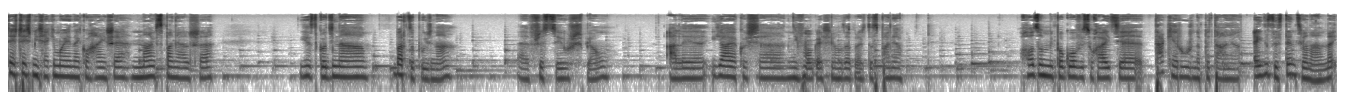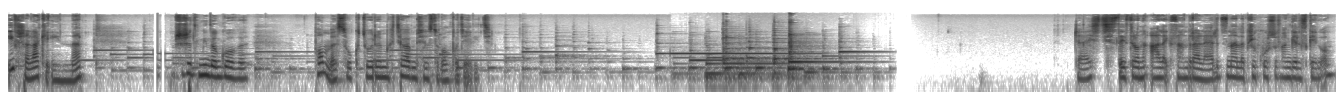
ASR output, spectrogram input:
Cześć, cześć misiaki moje najkochańsze, najwspanialsze. Jest godzina bardzo późna. E, wszyscy już śpią, ale ja jakoś e, nie mogę się zabrać do spania. Chodzą mi po głowie, słuchajcie, takie różne pytania egzystencjonalne i wszelakie inne. Przyszedł mi do głowy pomysł, którym chciałabym się z Tobą podzielić. Cześć, z tej strony Aleksandra Lerc z najlepszych kursów angielskiego.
